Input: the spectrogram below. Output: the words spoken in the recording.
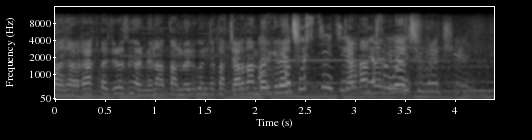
барыңар қаяқта жүресіңдер мен атам өлген жатақ жардам бергілечі Отпустите, жардам я сама бергілечі ищу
